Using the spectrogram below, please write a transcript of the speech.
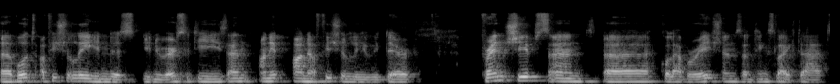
uh, both officially in these universities and un unofficially with their friendships and uh, collaborations and things like that,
